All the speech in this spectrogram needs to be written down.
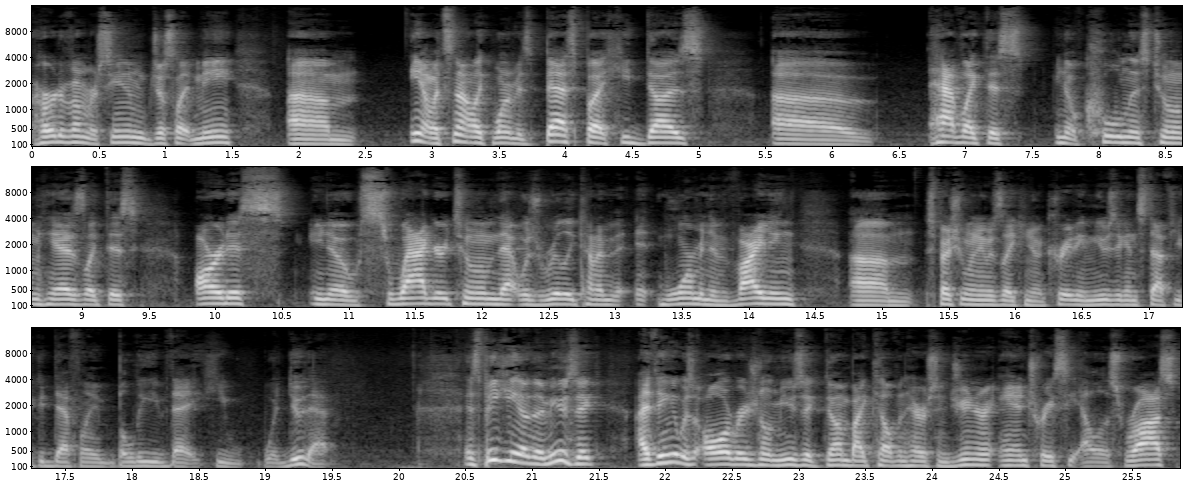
heard of him or seen him, just like me. Um, you know, it's not like one of his best, but he does uh, have like this, you know, coolness to him. He has like this artist, you know, swagger to him that was really kind of warm and inviting. Um, especially when he was like you know creating music and stuff, you could definitely believe that he would do that. And speaking of the music, I think it was all original music done by Kelvin Harrison Jr. and Tracee Ellis Ross,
